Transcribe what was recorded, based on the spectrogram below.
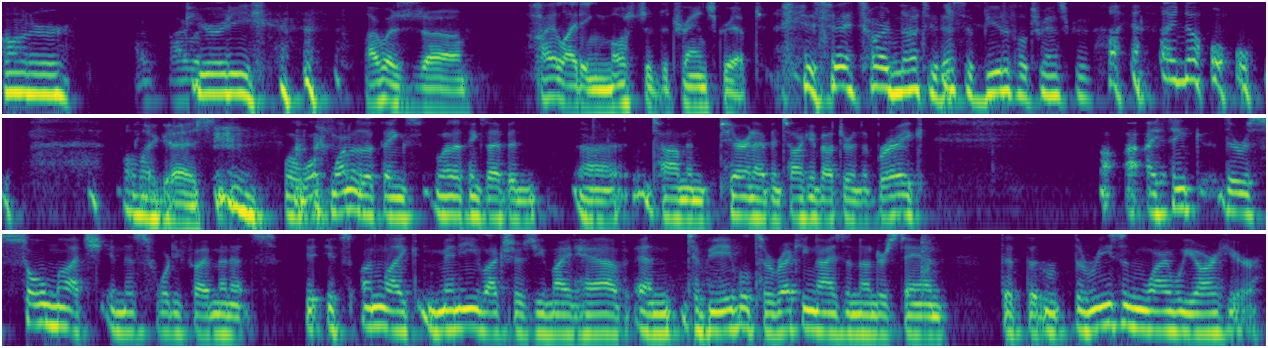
honor, I, I purity. Was, I was uh, highlighting most of the transcript. it's, it's hard not to. That's a beautiful transcript. I, I know. Oh my gosh. well, one of the things, one of the things I've been, uh, Tom and Terry and I've been talking about during the break. I think there is so much in this 45 minutes. It's unlike many lectures you might have, and to be able to recognize and understand that the the reason why we are here,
